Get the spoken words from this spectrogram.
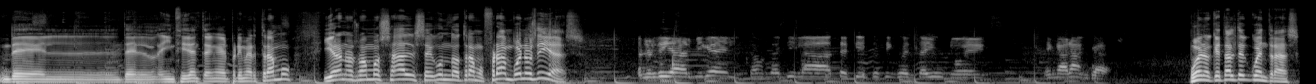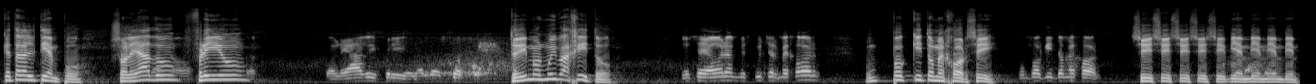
del, del incidente en el primer tramo. Y ahora nos vamos al segundo tramo. Fran, buenos días. Buenos días, Miguel. Estamos aquí en la C151 en, en Aranga. Bueno, ¿qué tal te encuentras? ¿Qué tal el tiempo? ¿Soleado? ¿Frío? Soleado y frío, las dos cosas. Te vimos muy bajito. No sé, ahora me escuchas mejor, Un poquito mejor, sí. un poquito mejor. Sí, sí, sí, sí, sí. Bien, bien, bien, bien.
